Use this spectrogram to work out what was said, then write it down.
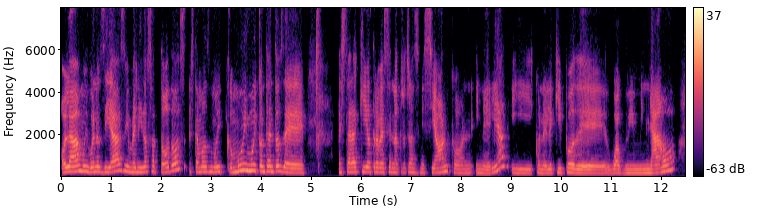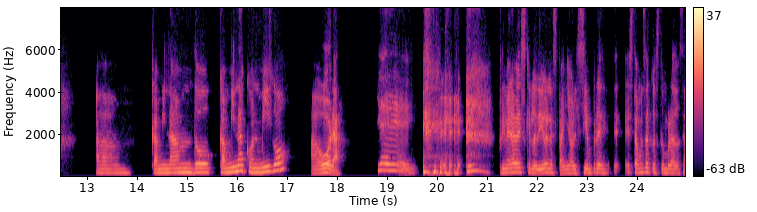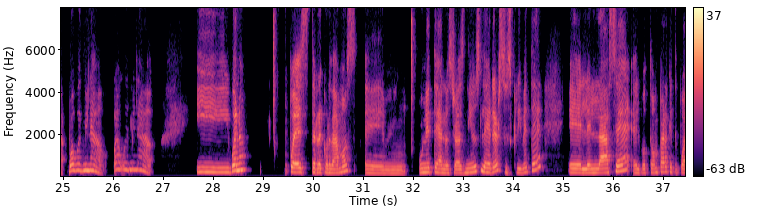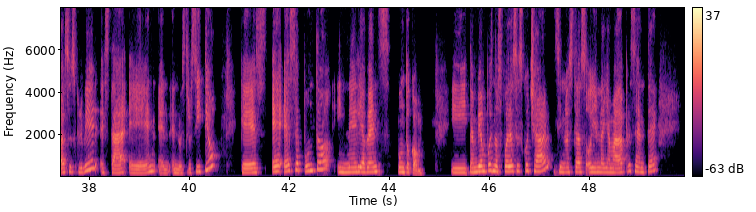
Hola, muy buenos días, bienvenidos a todos. Estamos muy, muy, muy contentos de estar aquí otra vez en otra transmisión con Inelia y con el equipo de Wagminao. caminando, camina conmigo ahora. ¡Yay! Primera vez que lo digo en español, siempre eh, estamos acostumbrados a Walk with me now, walk with me now. Y bueno, pues te recordamos, em, únete a nuestras newsletters, suscríbete. El enlace, el botón para que te puedas suscribir está en, nuestro sitio, que es es.ineliavents.com. Y también pues nos puedes escuchar, si no estás hoy en la llamada presente,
